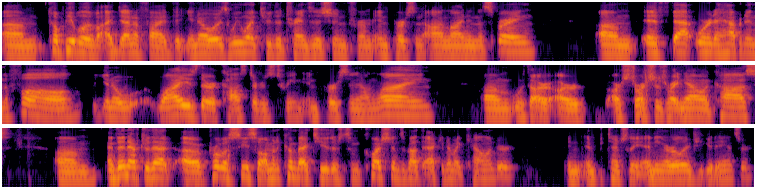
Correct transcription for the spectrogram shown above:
um, a couple people have identified that, you know, as we went through the transition from in-person to online in the spring, um, if that were to happen in the fall, you know, why is there a cost difference between in-person and online um, with our, our, our structures right now and costs? Um, and then after that, uh, Provost Cecil, I'm going to come back to you. There's some questions about the academic calendar and, and potentially ending early if you could answer.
